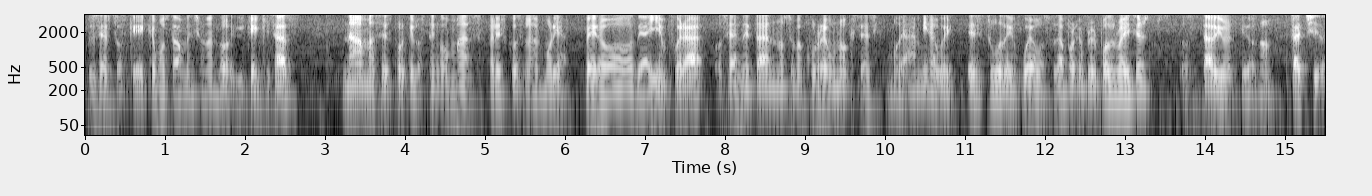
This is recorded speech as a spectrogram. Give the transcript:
pues estos que hemos estado mencionando y que quizás Nada más es porque los tengo más frescos en la memoria. Pero de ahí en fuera, o sea, neta, no se me ocurre uno que sea así como de, ah, mira, güey, ese estuvo de huevos. O sea, por ejemplo, el Pod Racers, pues, o sea, estaba divertido, ¿no? Está chido,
